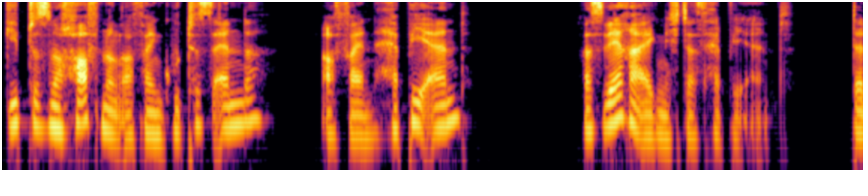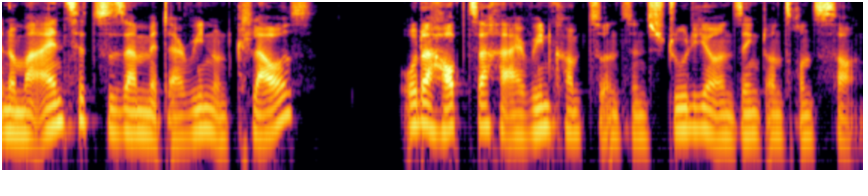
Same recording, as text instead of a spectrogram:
Gibt es noch Hoffnung auf ein gutes Ende? Auf ein Happy End? Was wäre eigentlich das Happy End? Der Nummer 1 Hit zusammen mit Irene und Klaus? Oder Hauptsache Irene kommt zu uns ins Studio und singt unseren Song.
